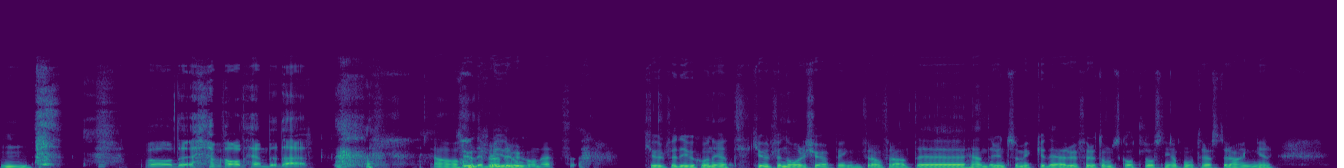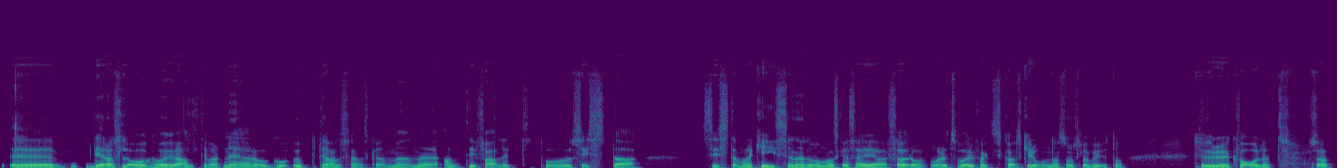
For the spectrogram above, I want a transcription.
Mm. vad, vad hände där? ja, det blir ju division 1. Kul för division 1, kul för Norrköping framförallt. Det händer inte så mycket där förutom skottlossningar mot restauranger. Eh, deras lag har ju alltid varit nära att gå upp till allsvenskan men eh, alltid fallit på sista, sista markisen eller vad man ska säga. Förra året så var det faktiskt Karlskrona som slog ut dem ur kvalet. Så att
